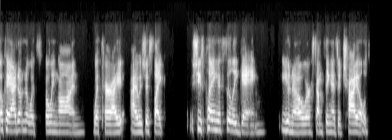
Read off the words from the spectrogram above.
okay, I don't know what's going on with her. I, I was just like, she's playing a silly game you know, or something as a child.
